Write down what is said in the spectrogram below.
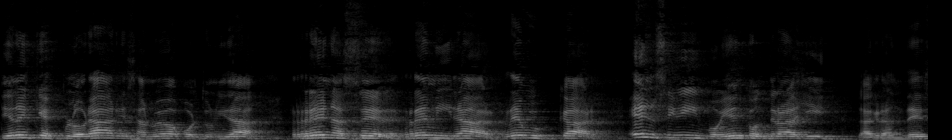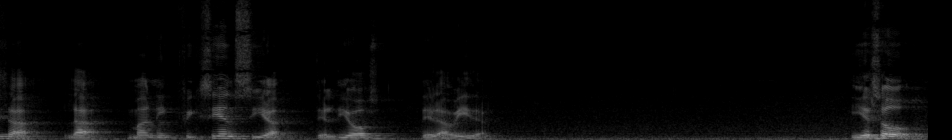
Tienen que explorar esa nueva oportunidad, renacer, remirar, rebuscar en sí mismo y encontrar allí la grandeza, la magnificencia del Dios de la vida. Y eso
